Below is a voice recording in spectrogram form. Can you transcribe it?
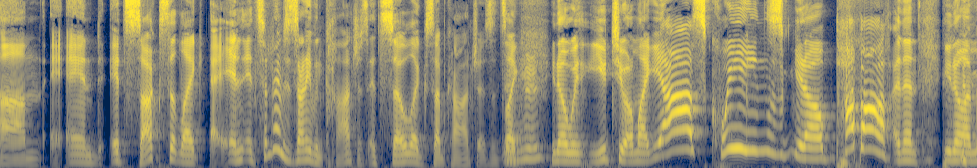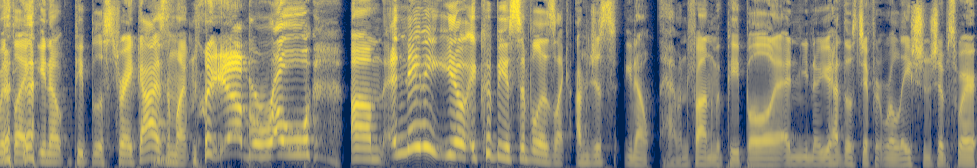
Um, and it sucks that like, and, and sometimes it's not even conscious. It's so like subconscious. It's like you know, with you two, I'm like, yes, queens, you know, pop off, and then you know, I'm with like you know people straight guys. And I'm like, yeah, bro. Um, and maybe you know, it could be as simple as like I'm just you know having fun with people, and you know, you have those different relationships where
